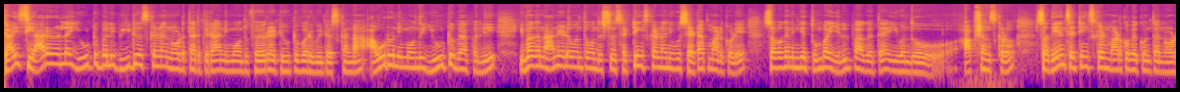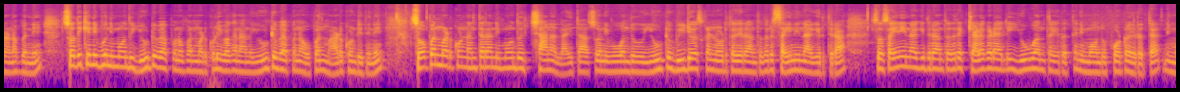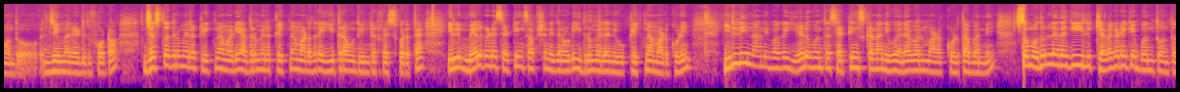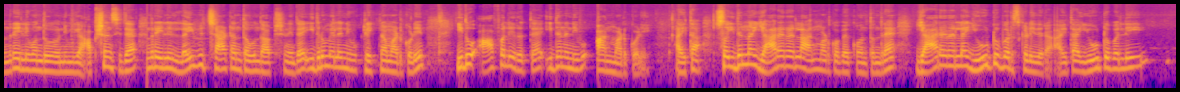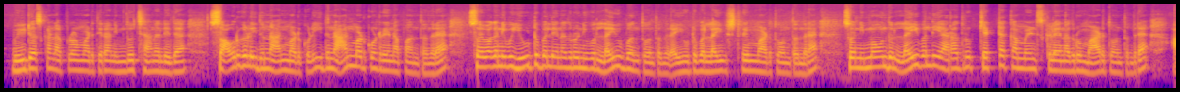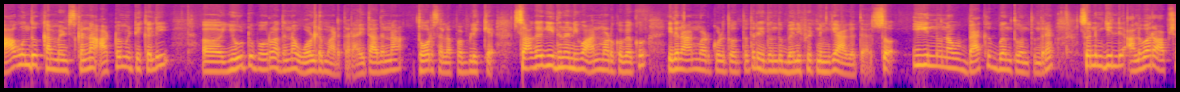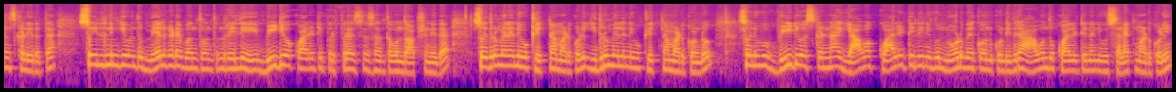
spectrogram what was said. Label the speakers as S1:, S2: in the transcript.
S1: Guys ಯಾರೆಲ್ಲ ಯೂಟ್ಯೂಬಲ್ಲಿ ವೀಡಿಯೋಸ್ಗಳನ್ನ ನೋಡ್ತಾ ಇರ್ತೀರಾ? ನಿಮ್ಮ ಒಂದು ಫೇವ್ರೇಟ್ ಯೂಟ್ಯೂಬರ್ ವೀಡಿಯೋಸ್ಗಳನ್ನ ಅವರು ನಿಮ್ಮ ಒಂದು ಯೂಟ್ಯೂಬ್ ಆ್ಯಪಲ್ಲಿ ಇವಾಗ ನಾನು ಹೇಳುವಂಥ ಒಂದಷ್ಟು ಸೆಟ್ಟಿಂಗ್ಸ್ಗಳನ್ನ ನೀವು ಸೆಟಪ್ ಮಾಡ್ಕೊಳ್ಳಿ. ಸೊ ಅವಾಗ ನಿಮಗೆ ತುಂಬ ಎಲ್ಪ್ ಆಗುತ್ತೆ ಈ ಒಂದು ಆಪ್ಷನ್ಸ್ಗಳು ಸೊ ಅದೇನು ಸೆಟ್ಟಿಂಗ್ಸ್ಗಳು ಮಾಡ್ಕೋಬೇಕು ಅಂತ ನೋಡೋಣ, ಬನ್ನಿ. ಸೊ ಅದಕ್ಕೆ ನೀವು ನಿಮ್ಮ ಒಂದು ಯೂಟ್ಯೂಬ್ ಆ್ಯಪನ್ನು ಓಪನ್ ಮಾಡ್ಕೊಳ್ಳಿ. ಇವಾಗ ನಾನು ಯೂಟ್ಯೂಬ್ ಆ್ಯಪನ್ನು ಓಪನ್ ಮಾಡ್ಕೊಂಡಿದ್ದೀನಿ. ಸೊ ಓಪನ್ ಮಾಡ್ಕೊಂಡ ನಂತರ ನಿಮ್ಮ ಒಂದು ಚಾನಲ್ ಆಯಿತಾ? ಸೊ ನೀವು ಒಂದು ಯೂಟ್ಯೂಬ್ ವೀಡಿಯೋಸ್ಗಳು ನೋಡ್ತಾ ಇದ್ದೀರಾ ಅಂತಂದರೆ ಸೈನ್ ಇನ್ ಆಗಿರ್ತೀರಾ? ಸೊ ಸೈನ್ ಇನ್ ಆಗಿದ್ದೀರಾ ಅಂತಂದರೆ ಕೆಳಗಡೆ ಅಲ್ಲಿ ಯು ಅಂತ ಇರುತ್ತೆ, ನಿಮ್ಮ ಒಂದು ಫೋಟೋ ಇರುತ್ತೆ, ನಿಮ್ಮ ಒಂದು ಜಿಮೇಲ್ ಹಿಡಿದು ಫೋಟೋ ಜಸ್ಟ್ ಅದ್ರ ಮೇಲೆ ಕ್ಲಿಕ್ನ ಮಾಡಿ, ಅದ್ರ ಮೇಲೆ ಕ್ಲಿಕ್ನ ಮಾಡಿದ್ರೆ ಈ ಥರ ಒಂದು ಇಂಟರ್ಫೇಸ್ ಬರುತ್ತೆ. ಇಲ್ಲಿ ಮೇಲ್ಗಡೆ ಸೆಟ್ಟಿಂಗ್ಸ್ ಆಪ್ಷನ್ ಇದೆ ನೋಡಿ, ಇದ್ರ ಮೇಲೆ ನೀವು ಕ್ಲಿಕ್ನ ಮಾಡ್ಕೊಳ್ಳಿ. ಇಲ್ಲಿ ನಾನು ಇವಾಗ ಹೇಳುವಂಥ ಸೆಟ್ಟಿಂಗ್ಸ್ಗಳನ್ನ ನೀವು ಎನೇಬಲ್ ಮಾಡ್ಕೊಳ್ತಾ ಬನ್ನಿ. ಸೊ ಮೊದಲನೇದಾಗಿ ಇಲ್ಲಿ ಕೆಳಗಡೆಗೆ ಬಂತು ಅಂತಂದರೆ ಇಲ್ಲಿ ಒಂದು ನಿಮಗೆ ಆಪ್ಷನ್ಸ್ ಇದೆ. ಅಂದರೆ ಇಲ್ಲಿ ಲೈವ್ ಚಾಟ್ ಅಂತ ಒಂದು ಆಪ್ಷನ್ ಇದೆ. ಇದ್ರ ಮೇಲೆ ನೀವು ಕ್ಲಿಕ್ನ ಮಾಡ್ಕೊಳ್ಳಿ. ಇದು ಆಫಲ್ಲಿ ಇರುತ್ತೆ. ಇದನ್ನು ನೀವು ಆನ್ ಮಾಡ್ಕೊಳ್ಳಿ. ಆಯಿತಾ? ಸೊ ಇದನ್ನು ಯಾರ್ಯಾರೆಲ್ಲ ಆನ್ ಮಾಡ್ಕೋಬೇಕು ಅಂತಂದರೆ, ಯಾರ್ಯಾರೆಲ್ಲ ಯೂಟ್ಯೂಬರ್ಸ್ಗಳಿದ್ದೀರಾ ಆಯಿತಾ? ಯೂಟ್ಯೂಬಲ್ಲಿ ವೀಡಿಯೋಸ್ಗಳನ್ನ ಅಪ್ಲೋಡ್ ಮಾಡ್ತೀರಾ? ನಿಮ್ಮದು ಚಾನಲ್ ಇದೆ. ಸೊ ಅವ್ರುಗಳು ಇದನ್ನು ಆನ್ ಮಾಡ್ಕೊಳ್ಳಿ. ಇದನ್ನು ಆನ್ ಮಾಡ್ಕೊಂಡ್ರೆ ಏನಪ್ಪ ಅಂತಂದರೆ ಸೊ ಇವಾಗ ನೀವು ಯೂಟ್ಯೂಬಲ್ಲಿ ಏನಾದರೂ ನೀವು ಲೈವ್ ಬಂತು ಅಂತಂದರೆ ಯೂಟ್ಯೂಬಲ್ಲಿ ಲೈವ್ ಸ್ಟ್ರೀಮ್ ಮಾಡ್ತು ಅಂತಂದರೆ ಸೊ ನಿಮ್ಮ ಒಂದು ಲೈವಲ್ಲಿ ಯಾರಾದರೂ ಕೆಟ್ಟ ಕಮೆಂಟ್ಸ್ಗಳೇನಾದರೂ ಮಾಡ್ತು ಅಂತಂದರೆ, ಆ ಒಂದು ಕಮೆಂಟ್ಸ್ಗಳನ್ನ ಆಟೋಮೆಟಿಕಲಿ ಯೂಟ್ಯೂಬ್ ಅವರು ಅದನ್ನು ಓಲ್ಡ್ ಮಾಡ್ತಾರೆ. ಆಯಿತಾ? ಅದನ್ನು ತೋರಿಸಲ್ಲ ಪಬ್ಲಿಕ್ಗೆ ಸೊ ಹಾಗಾಗಿ ಇದನ್ನು ನೀವು ಆನ್ ಮಾಡ್ಕೋಬೇಕು. ಇದನ್ನು ಆನ್ ಮಾಡ್ಕೊಳ್ತು ಅಂತಂದರೆ ಇದೊಂದು ಬೆನಿಫಿಟ್ ನಿಮಗೆ ಆಗುತ್ತೆ. ಸೊ ಈ ಇನ್ನು ನಾವು ಬ್ಯಾಕಿಗೆ ಬಂತು ಅಂತಂದರೆ ಸೊ ನಿಮಗೆ ಇಲ್ಲಿ ಹಲವಾರು ಆಪ್ಷನ್ಸ್ಗಳಿರುತ್ತೆ ಸೊ ಇಲ್ಲಿ ನಿಮಗೆ ಒಂದು ಮೇಲ್ಗಡೆ ಬಂತು ಅಂತಂದರೆ ಇಲ್ಲಿ ವಿಡಿಯೋ ಕ್ವಾಲಿಟಿ ಪ್ರಿಫರೆನ್ಸಸ್ ಅಂತ ಒಂದು ಆಪ್ಷನ್ ಇದೆ. ಸೊ ಇದ್ರ ಮೇಲೆ ನೀವು ಕ್ಲಿಕ್ನ ಮಾಡ್ಕೊಳ್ಳಿ. ಇದ್ರ ಮೇಲೆ ನೀವು ಕ್ಲಿಕ್ನ ಮಾಡಿಕೊಂಡು ಸೊ ನೀವು ವೀಡಿಯೋಸ್ಗಳನ್ನ ಯಾವ ಕ್ವಾಲಿಟಿಲಿ ನೀವು ನೋಡಬೇಕು ಅಂದ್ಕೊಂಡಿದ್ರೆ ಆ ಒಂದು ಕ್ವಾಲಿಟಿನ ನೀವು ಸೆಲೆಕ್ಟ್ ಮಾಡ್ಕೊಳ್ಳಿ.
